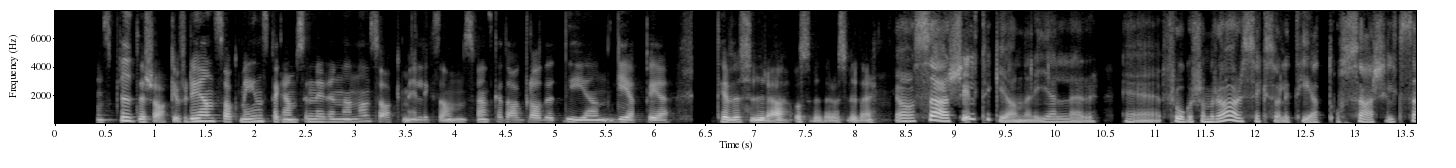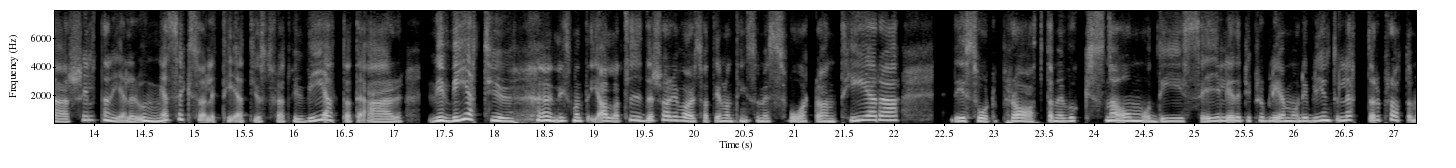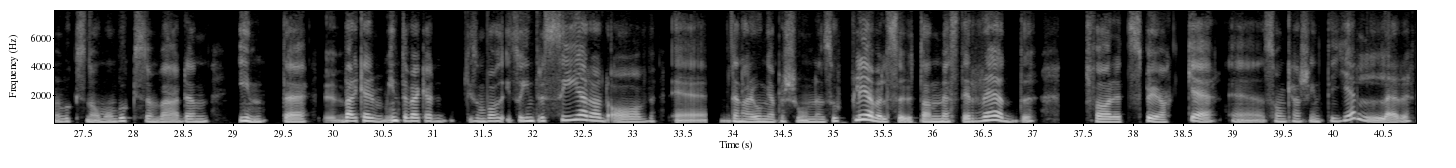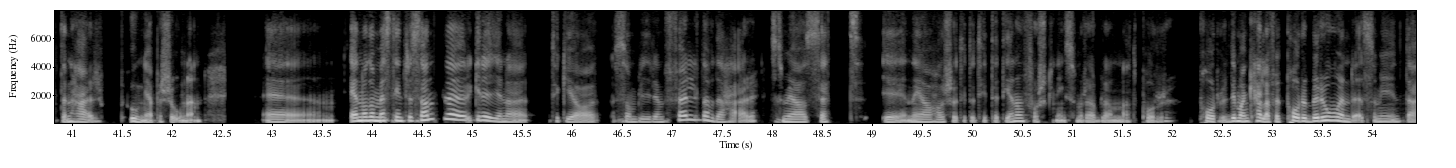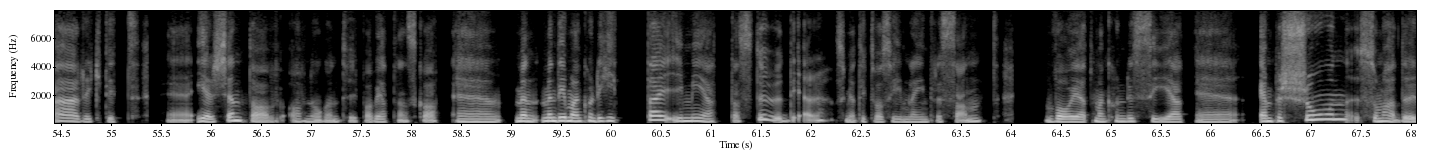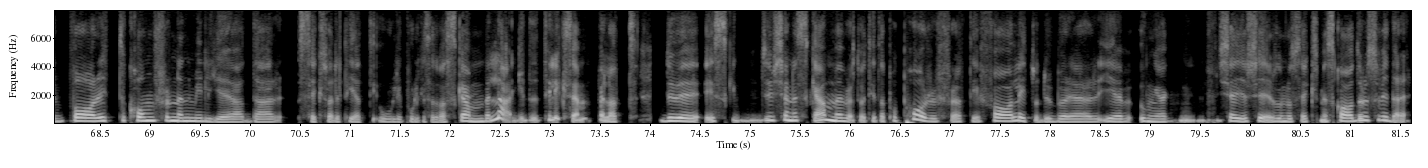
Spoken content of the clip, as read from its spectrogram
sprider saker. För det är en sak med Instagram, sen är det en annan sak med liksom Svenska Dagbladet, DN, GP, TV4 och så vidare. och så vidare. Ja, särskilt tycker jag när det gäller eh, frågor som rör sexualitet och särskilt, särskilt när det gäller unga sexualitet, just för att vi vet att det är... Vi vet ju liksom att i alla tider så har det varit så att det är någonting som är svårt att hantera. Det är svårt att prata med vuxna om och det i sig leder till problem och det blir inte lättare att prata med vuxna om om vuxenvärlden inte eh, verkar, inte verkar liksom vara så intresserad av eh, den här unga personens upplevelse utan mest är rädd för ett spöke eh, som kanske inte gäller den här unga personen. Eh, en av de mest intressanta grejerna, tycker jag, som blir en följd av det här, som jag har sett eh, när jag har suttit och tittat igenom forskning som rör bland annat porr, porr, det man kallar för porrberoende, som ju inte är riktigt eh, erkänt av, av någon typ av vetenskap. Eh, men, men det man kunde hitta i metastudier, som jag tyckte var så himla intressant, var ju att man kunde se att eh, en person som hade varit, kom från en miljö där sexualitet på olika sätt var skambelagd. Till exempel att du, är, du känner skam över att du har tittat på porr för att det är farligt och du börjar ge unga tjejer, tjejer som har sex med skador och så vidare.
